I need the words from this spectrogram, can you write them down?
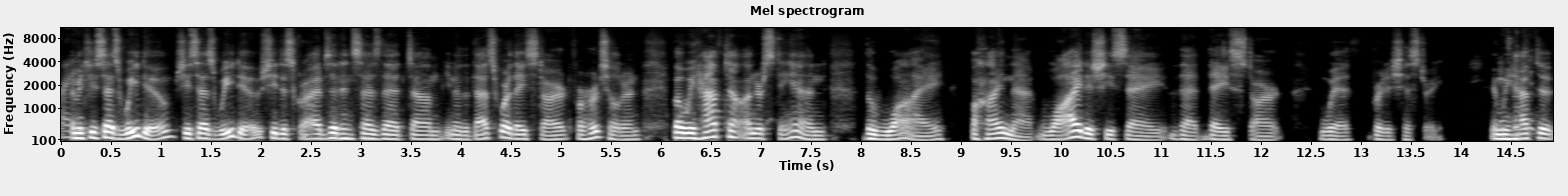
Right i mean she says we do. She says we do. She describes it and says that um, you know that that's where they start for her children. But we have to understand the why behind that. Why does she say that they start with british history and we have to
